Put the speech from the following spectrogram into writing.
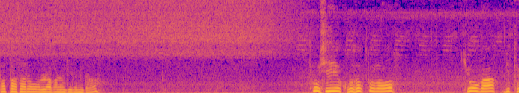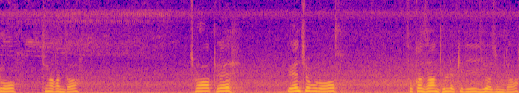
법화사로 올라가는 길입니다. 도시 고속도로 교각 밑으로 지나간다. 저 앞에 왼쪽으로 북한산 둘레길이 이어집니다.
